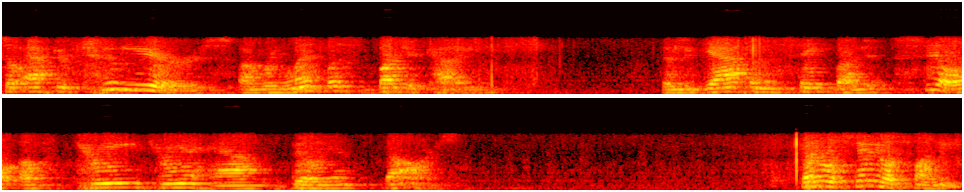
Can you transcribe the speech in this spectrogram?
So after two years of relentless budget cutting, there's a gap in the state budget still of three, three and a half billion dollars. Federal stimulus funding,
